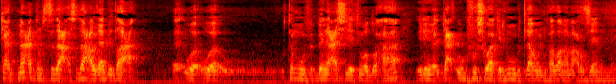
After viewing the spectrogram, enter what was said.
كانت ما عندهم صداع صداع ولا بضاعة. وتموا بين عشية وضحاها إلى وقفوا شواكل هم متلاهم اللي فضلها معروف جاي من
